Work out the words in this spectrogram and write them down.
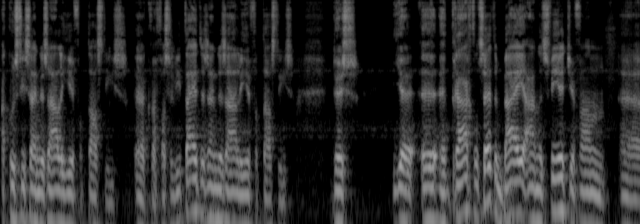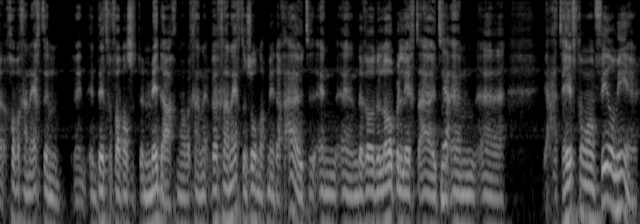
akoestisch zijn de zalen hier fantastisch. Uh, qua faciliteiten zijn de zalen hier fantastisch. Dus je, uh, het draagt ontzettend bij aan het sfeertje van, goh, we gaan echt een, in, dit geval was het een middag, maar we gaan, we gaan echt een zondagmiddag uit. En, en de rode loper ligt uit. Ja. En ja, het heeft gewoon veel meer.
